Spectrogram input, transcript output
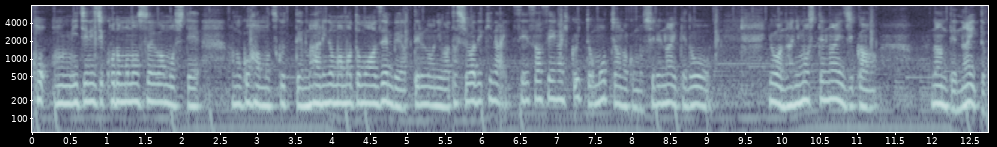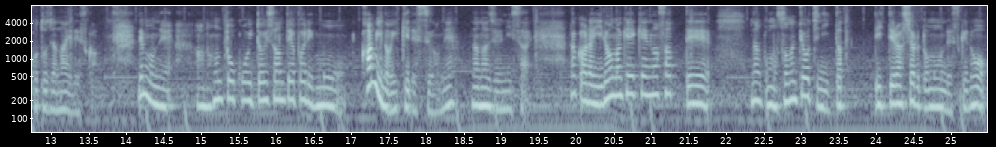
こ一日子供の世話もしてあのご飯も作って周りのママ友は全部やってるのに私はできない生産性が低いって思っちゃうのかもしれないけど要は何もしてない時間なんてないってことじゃないですか。でもねあの本当こう糸井さんってやっぱりもう神の域ですよね。72歳。だからいろんな経験なさってなんかもうその境地に行ったって言ってらっしゃると思うんですけど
